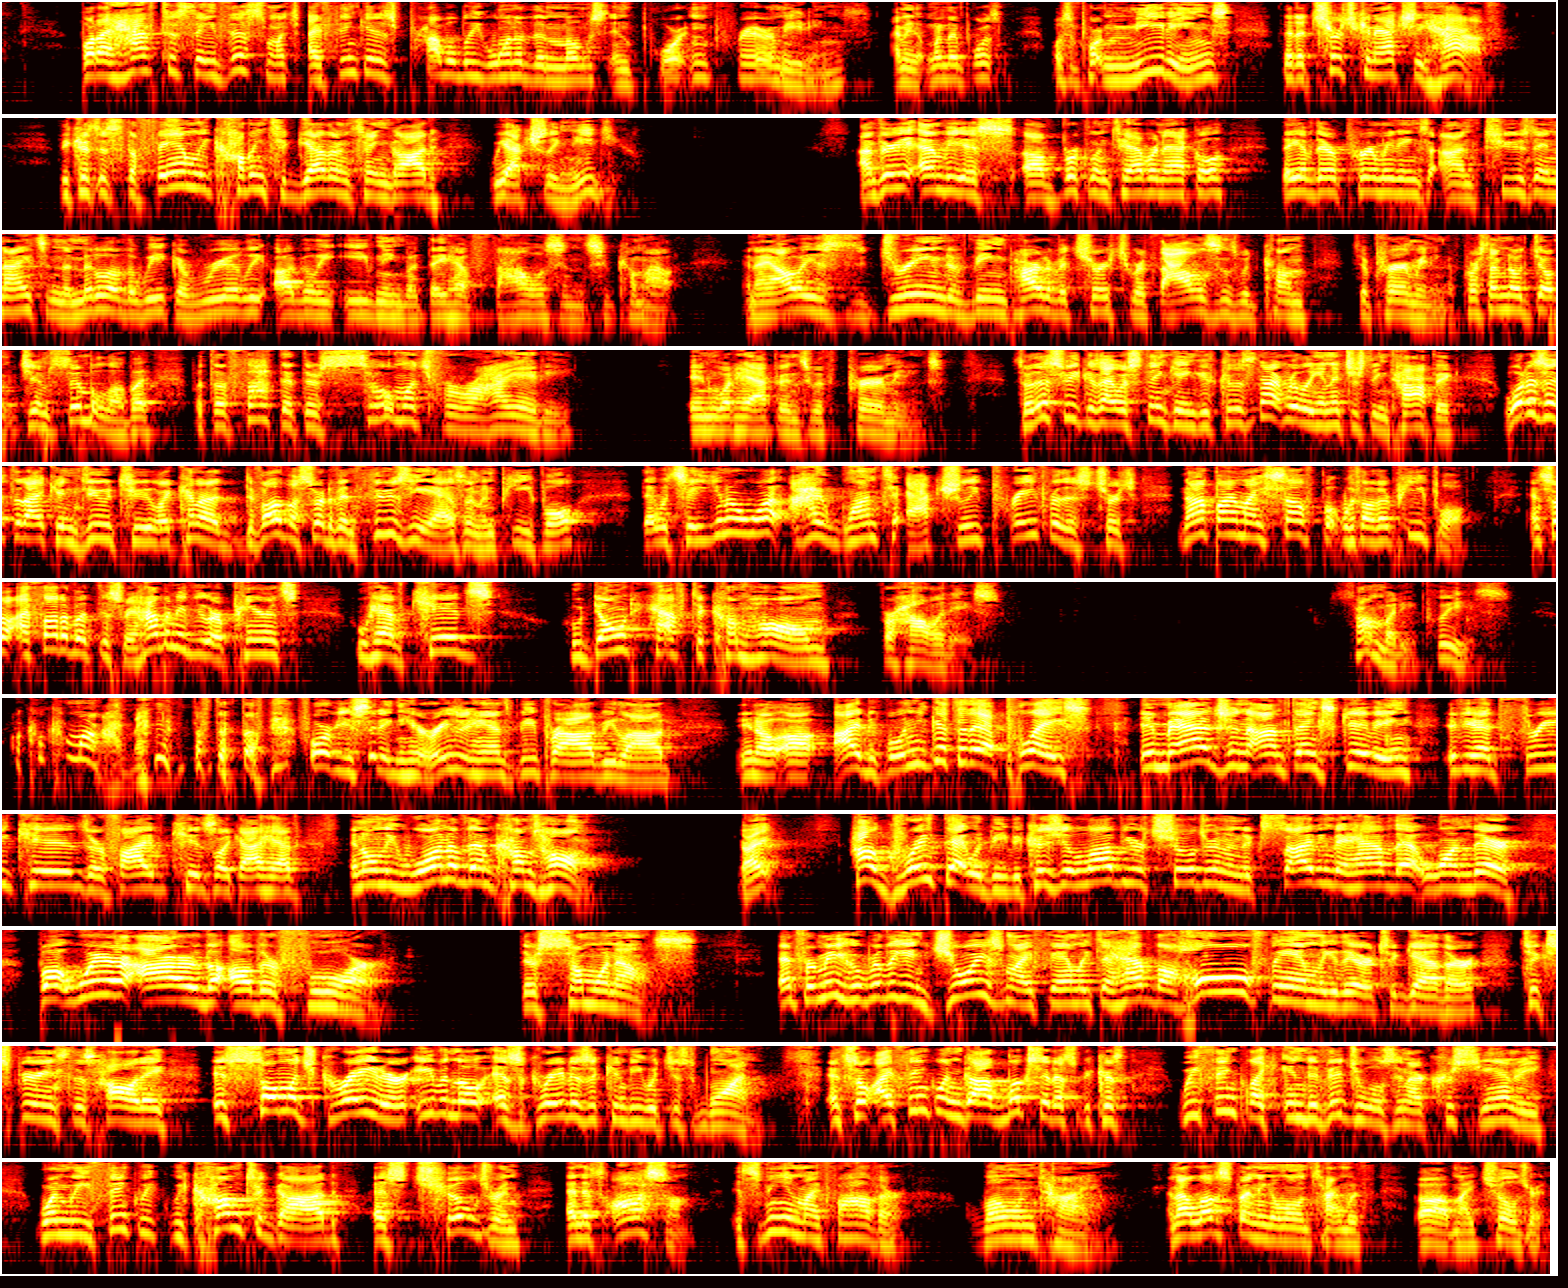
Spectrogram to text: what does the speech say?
But I have to say this much. I think it is probably one of the most important prayer meetings. I mean, one of the most, most important meetings that a church can actually have. Because it's the family coming together and saying, God, we actually need you. I'm very envious of Brooklyn Tabernacle. They have their prayer meetings on Tuesday nights in the middle of the week, a really ugly evening, but they have thousands who come out. And I always dreamed of being part of a church where thousands would come to prayer meeting. Of course, I'm no Jim Cymbala, but, but the thought that there's so much variety in what happens with prayer meetings. So this week, as I was thinking, because it's not really an interesting topic, what is it that I can do to like kind of develop a sort of enthusiasm in people that would say, you know what, I want to actually pray for this church, not by myself, but with other people. And so I thought about this way. How many of you are parents who have kids who don't have to come home for holidays? Somebody, please. Oh, come on, man. Four of you sitting here, raise your hands, be proud, be loud. You know, uh, I do. But when you get to that place, imagine on Thanksgiving if you had three kids or five kids like I have, and only one of them comes home, right? How great that would be because you love your children and exciting to have that one there. But where are the other four? There's someone else. And for me, who really enjoys my family, to have the whole family there together to experience this holiday is so much greater, even though as great as it can be with just one. And so I think when God looks at us, because we think like individuals in our Christianity, when we think we, we come to God as children, and it's awesome. It's me and my father, alone time. And I love spending alone time with uh, my children.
